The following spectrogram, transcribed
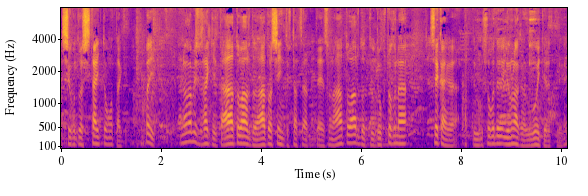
仕事をしたいと思ったわけ。やっぱり村上氏さっき言ったアートワールドアートシーンって2つあってそのアートワールドっていう独特な世界があってそこで世の中が動いてるっていうね。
